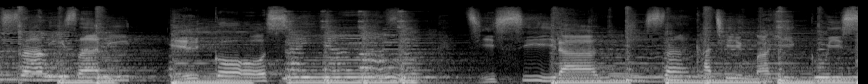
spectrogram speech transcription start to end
三年三日的故事。一世人，三脚穿嘛迄几丝。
